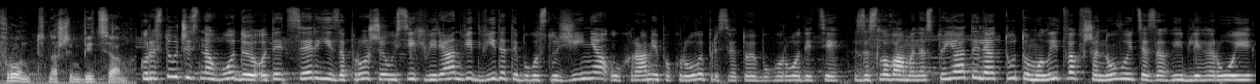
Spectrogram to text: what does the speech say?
фронт нашим бійцям. Користуючись нагодою, отець Сергій запрошує усіх вірян відвідати богослужіння у храмі Покрови Пресвятої Богородиці. За словами настоятеля, тут у молитвах вшановуються загиблі герої,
